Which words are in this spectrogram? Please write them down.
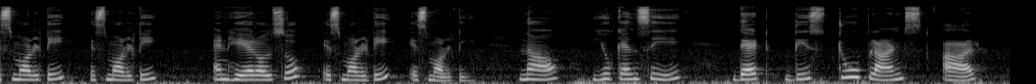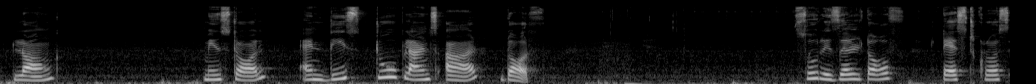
small T small T and here also small T small T now you can see that these two plants are long means tall and these two plants are dwarf. So, result of test cross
